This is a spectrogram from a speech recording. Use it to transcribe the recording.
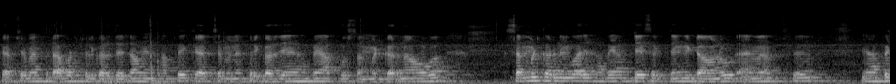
कैप्चर मैं फटाफट फिल कर देता हूँ यहाँ पे। कैप्चर मैंने फिल कर दिया। यहाँ पे आपको सबमिट करना होगा। सबमिट करने के बाद यहाँ पे आप देख सकते हैं कि डाउनलोड एम एफ़ यहाँ पे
